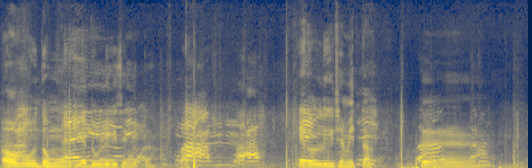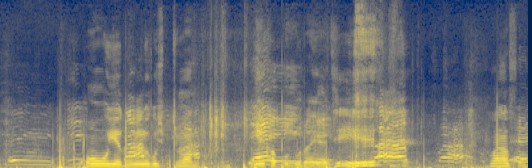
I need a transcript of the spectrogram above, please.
아우 너무 얘 놀리기 재밌다. 얘 놀리기 재밌다. 네. 오, 얘 놀리고 싶지만 얘 갖고 놀아야지. 화났어.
